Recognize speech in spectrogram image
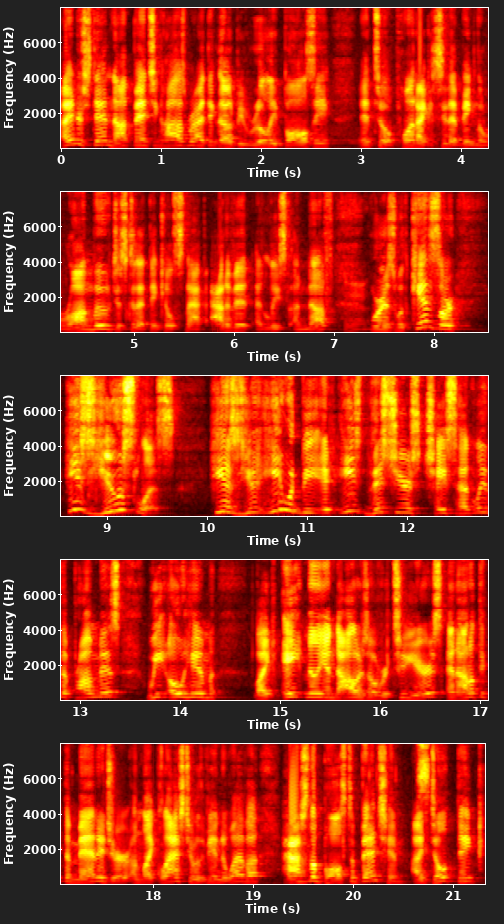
I understand not benching Hosmer. I think that would be really ballsy. And to a point, I can see that being the wrong move, just because I think he'll snap out of it at least enough. Mm-hmm. Whereas with Kinsler, he's useless. He is. He would be if he's this year's Chase Headley. The problem is we owe him like eight million dollars over two years, and I don't think the manager, unlike last year with Villanueva, has the balls to bench him. I don't think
